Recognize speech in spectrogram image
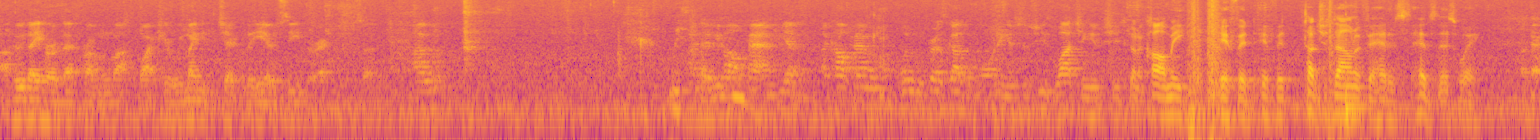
Uh, Who they heard that from, I'm not quite sure. We may need to check with the EOC director, so. I called Pam, yes. I called Pam when we first got the warning, and so she's watching it. She's going to call me if it, if it touches down, if it heads, heads this way. Okay.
